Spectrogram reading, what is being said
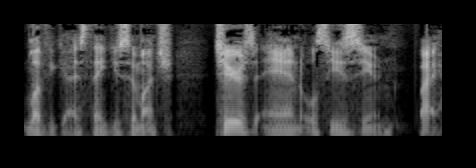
love you guys. Thank you so much. Cheers, and we'll see you soon. Bye.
